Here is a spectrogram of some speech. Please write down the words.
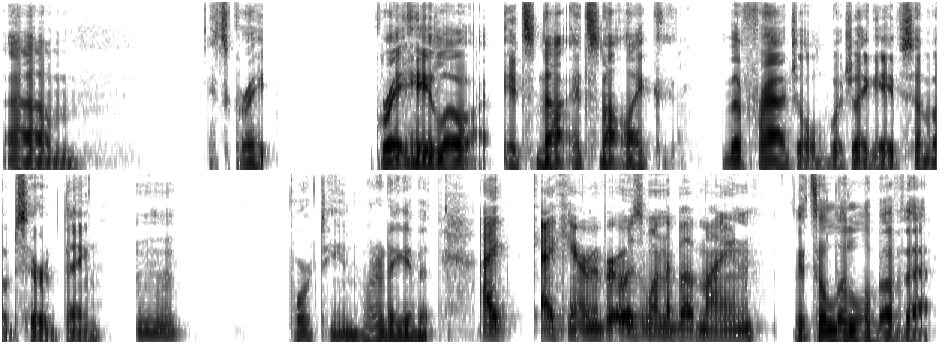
Um, it's great, great Halo. It's not. It's not like the Fragile, which I gave some absurd thing. Mm-hmm. Fourteen. What did I give it? I I can't remember. It was one above mine. It's a little above that,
